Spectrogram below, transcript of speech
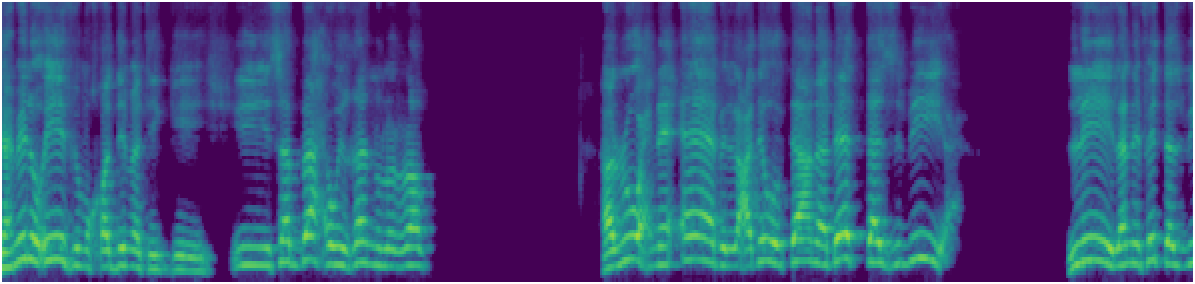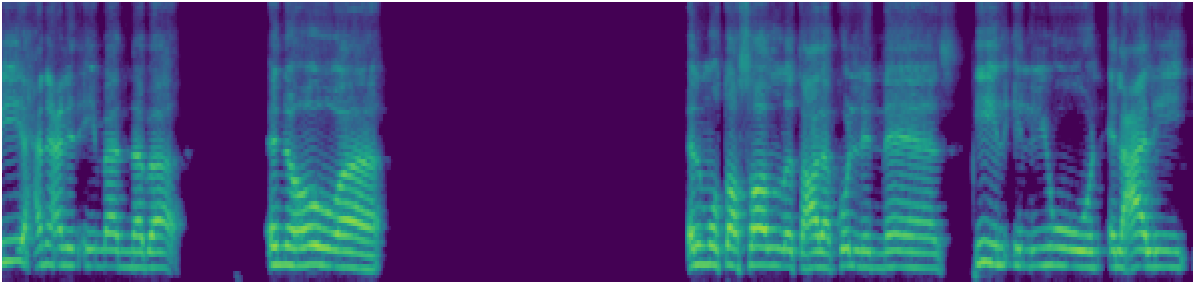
يعملوا إيه في مقدمة الجيش؟ يسبحوا ويغنوا للرب. هنروح نقابل العدو بتاعنا بالتسبيح. ليه؟ لأن في التسبيح هنعلن إيماننا بقى. إن هو المتسلط على كل الناس. إيل إليون العلي.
